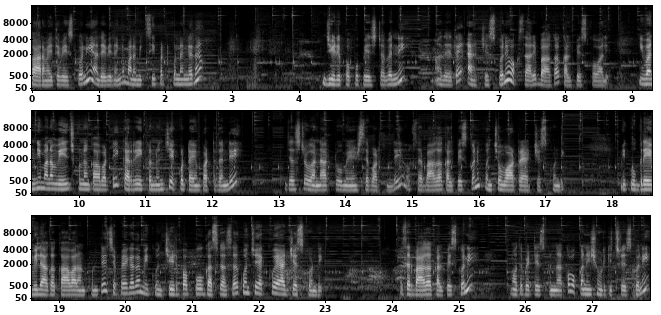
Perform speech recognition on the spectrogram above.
కారం అయితే వేసుకొని అదేవిధంగా మనం మిక్సీ పట్టుకున్నాం కదా జీడిపప్పు పేస్ట్ అవన్నీ అదైతే యాడ్ చేసుకొని ఒకసారి బాగా కలిపేసుకోవాలి. ఇవన్నీ మనం వేయించుకున్నాం కాబట్టి కర్రీ ఇక్కడ నుంచి ఎక్కువ టైం పట్టదండి. జస్ట్ వన్ ఆర్ టూ మినిట్సే పడుతుంది. ఒకసారి బాగా కలిపేసుకొని కొంచెం వాటర్ యాడ్ చేసుకోండి. మీకు గ్రేవీ లాగా కావాలనుకుంటే చెప్పే కదా మీకు కొంచెం జీడిపప్పు గసగసాలు కొంచెం ఎక్కువ యాడ్ చేసుకోండి. ఒకసారి బాగా కలిపేసుకొని మూత పెట్టేసుకున్నాక ఒక్క నిమిషం ఉడికించేసుకొని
